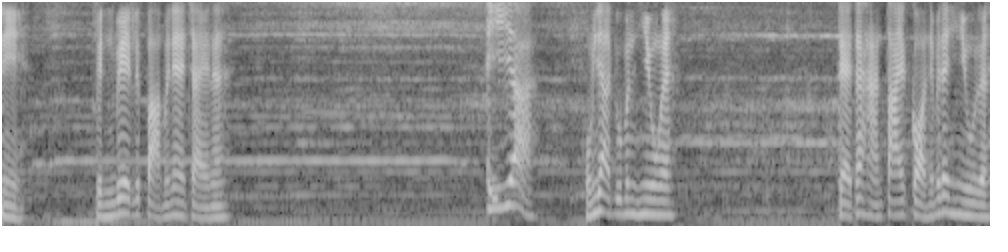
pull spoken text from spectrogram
นี่ เป็นเวทหรือเปล่าไม่แน่ใจนะไอ้ย่าผมอยากดูมันฮิวไง แต่ทหารตายก่อนยังไม่ได้ฮิวเลย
